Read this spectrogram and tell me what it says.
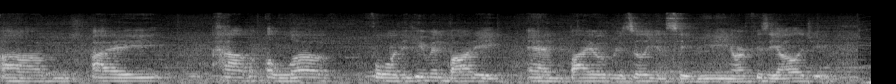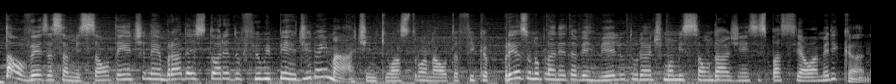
um, I have a love for the human body and bioresiliency, meaning our physiology. Talvez essa missão tenha te lembrado a história do filme Perdido em Marte, em que um astronauta fica preso no planeta vermelho durante uma missão da Agência Espacial Americana.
